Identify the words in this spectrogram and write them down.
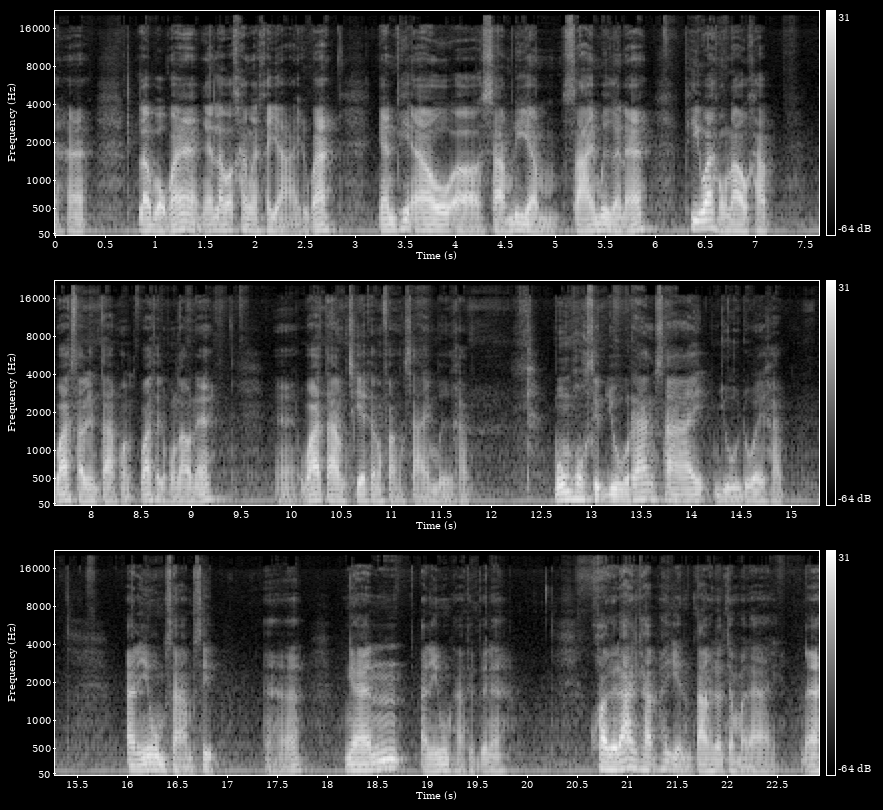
นะฮะ เราบอกว่างั้นเราก็ทำการขยายถูกปะ งั้นพี่เอาเอ่อสามเหลี่ยมซ้ายมือนะ พี่วาดของเราครับวาดสามเหลี่ยมตามของวาดเสร็จของเรานะอ่าวาดตามเชฟทางฝั่งซ้ายมือครับ มุม 60 อยู่ร่างซ้ายอยู่ด้วยครับ อันนี้มุม 30อ่าฮะงั้นอันนี้มุม30ด้วยนะ ความยาวด้านครับให้เห็นตามที่เราจำมาได้นะ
